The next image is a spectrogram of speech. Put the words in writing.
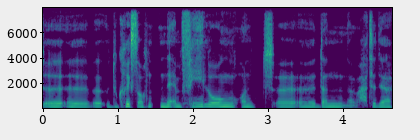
äh, äh, du kriegst auch eine Empfehlung und äh, äh dann hatte der,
